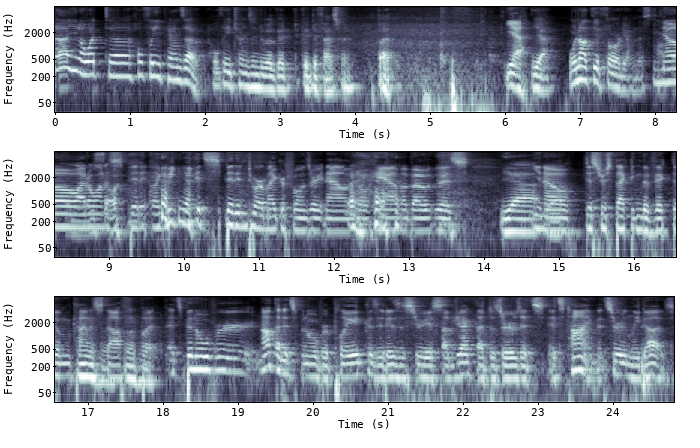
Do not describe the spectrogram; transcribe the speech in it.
uh, you know what? Uh, hopefully he pans out. Hopefully he turns into a good good defenseman. But Yeah. yeah, we're not the authority on this. Topic. No, I don't want to spit it. Like we, we could spit into our microphones right now and go ham about this, Yeah, you know, disrespecting the victim kind of Mhm, stuff. mhm. But it's been over. Not that it's been overplayed because it is a serious subject that deserves its its time. It certainly does.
